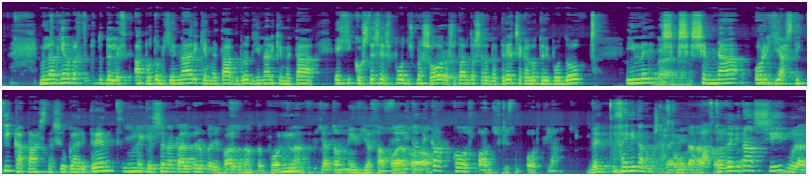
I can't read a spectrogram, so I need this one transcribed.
Μιλάμε για ένα παίχτη που τον τελευτ- από τον Γενάρη και μετά, από την 1η Γενάρη και μετά, έχει 24 πόντους μέσω όρο, σοτάρει το 43% τρίποντο. Είναι Ναι. σε, σε μια οργιαστική κατάσταση ο Γκάρι Τρέντ. Είναι και σε ένα καλύτερο περιβάλλον από το Portland για τον ίδιο θα πω δεν ήταν εγώ. κακός πάντως και στο Portland. Δεν, Δεν ήταν όμως αυτό. Δεν ήταν αυτό δεν ήταν σίγουρα.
